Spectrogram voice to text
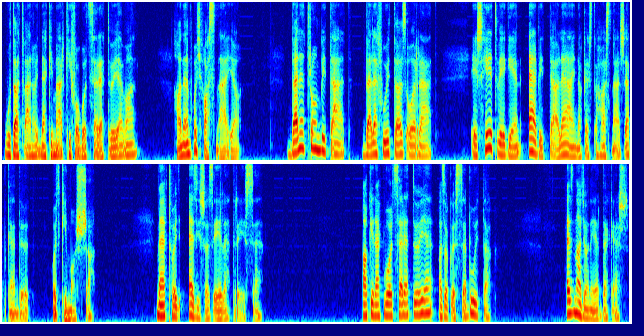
mutatván, hogy neki már kifogott szeretője van, hanem hogy használja. Beletrombitált, belefújta az orrát, és hétvégén elvitte a leánynak ezt a használt zsebkendőt, hogy kimossa. Mert hogy ez is az élet része. Akinek volt szeretője, azok összebújtak, ez nagyon érdekes,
